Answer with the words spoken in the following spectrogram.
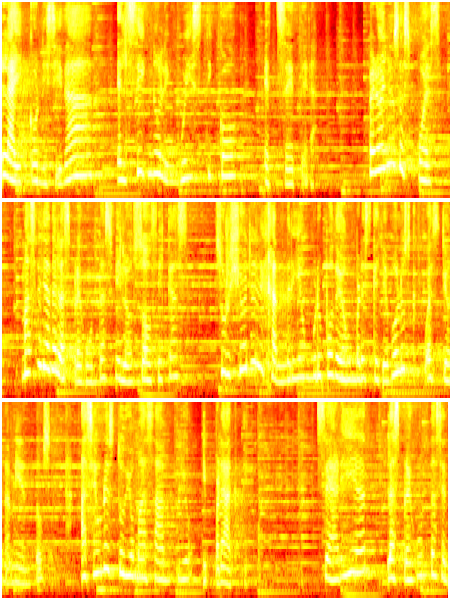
la iconicidad, el signo lingüístico, etc. Pero años después, más allá de las preguntas filosóficas, surgió en Alejandría un grupo de hombres que llevó los cuestionamientos hacia un estudio más amplio y práctico. Se harían las preguntas en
